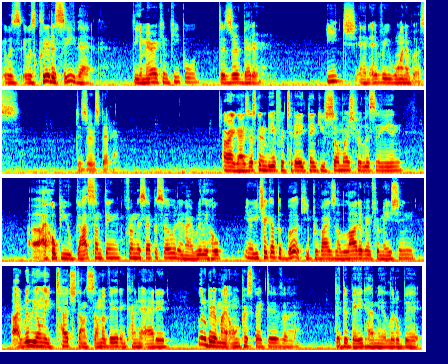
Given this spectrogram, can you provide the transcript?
It was it was clear to see that the American people deserve better. Each and every one of us deserves better. All right, guys, that's going to be it for today. Thank you so much for listening in. Uh, I hope you got something from this episode, and I really hope you know you check out the book. He provides a lot of information. I really only touched on some of it and kind of added a little bit of my own perspective. Uh, the debate had me a little bit,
